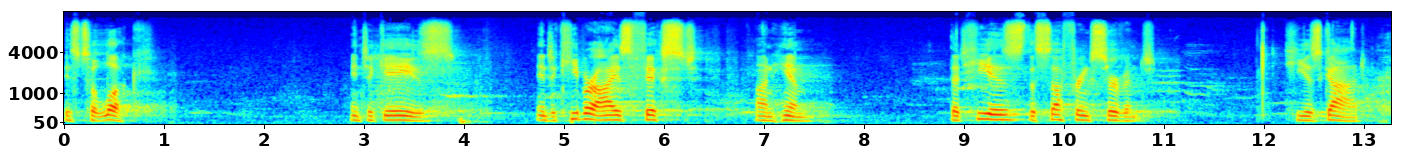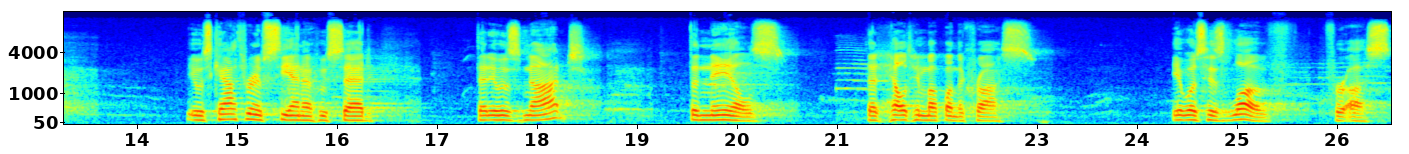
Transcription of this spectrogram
is to look and to gaze and to keep our eyes fixed on Him, that He is the suffering servant, He is God. It was Catherine of Siena who said that it was not the nails that held him up on the cross. It was his love for us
